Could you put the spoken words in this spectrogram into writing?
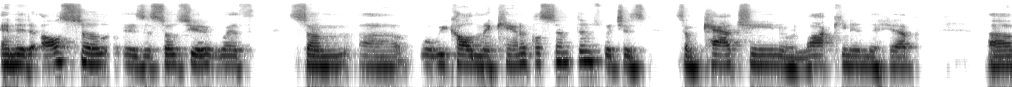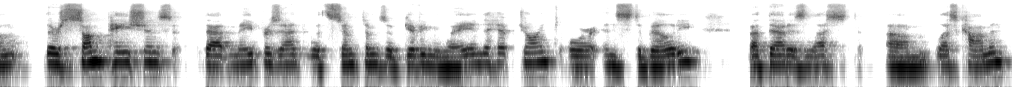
And it also is associated with some uh, what we call mechanical symptoms, which is some catching or locking in the hip. Um, there's some patients that may present with symptoms of giving way in the hip joint or instability, but that is less um, less common,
